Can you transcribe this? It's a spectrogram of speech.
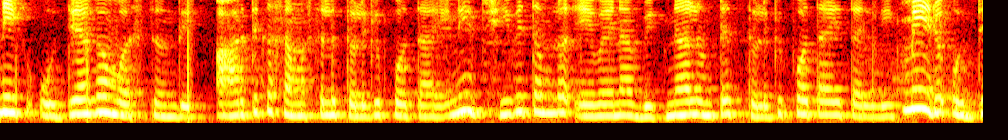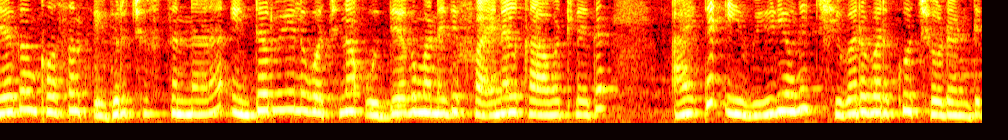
నీకు ఉద్యోగం వస్తుంది. ఆర్థిక సమస్యలు తొలగిపోతాయి. నీ జీవితంలో ఏవైనా విఘ్నాలుంటే తొలగిపోతాయి తల్లి. మీరు ఉద్యోగం కోసం ఎదురు చూస్తున్నారా ఇంటర్వ్యూలు వచ్చిన ఉద్యోగం అనేది ఫైనల్ కావట్లేదా? అయితే ఈ వీడియోని చివరి వరకు చూడండి.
